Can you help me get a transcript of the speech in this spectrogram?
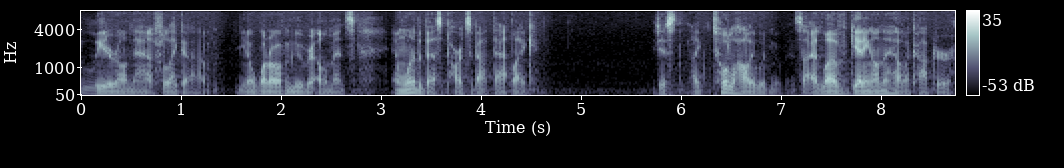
leader on that for like a, you know, one of our maneuver elements. And one of the best parts about that, like, just like total Hollywood movements. I love getting on the helicopter.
